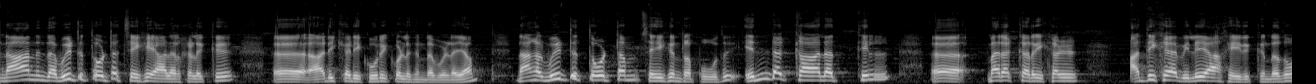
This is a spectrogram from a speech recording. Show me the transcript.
நான் இந்த வீட்டுத் தோட்ட செய்கையாளர்களுக்கு அடிக்கடி கூறிக்கொள்ளுகின்ற விடயம். நாங்கள் வீட்டுத் தோட்டம் செய்கின்ற போது எந்த காலத்தில் மரக்கறிகள் அதிக விலையாக இருக்கின்றதோ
